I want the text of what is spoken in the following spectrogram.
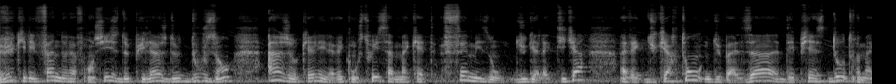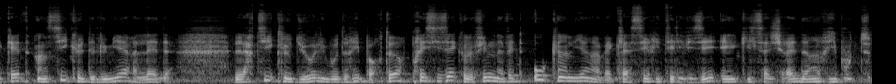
vu qu'il est fan de la franchise depuis l'âge de 12 ans, âge auquel il avait construit sa maquette fait maison du Galactica, avec du carton, du balsa, des pièces d'autres maquettes, ainsi que des lumières LED. L'article du Hollywood Reporter précisait que le film n'avait aucun lien avec la série télévisée et qu'il s'agirait d'un reboot.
